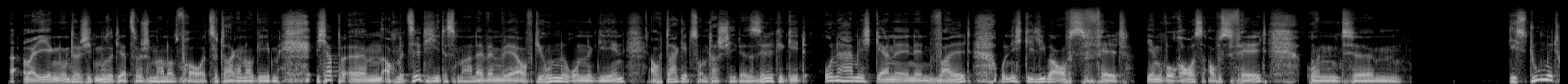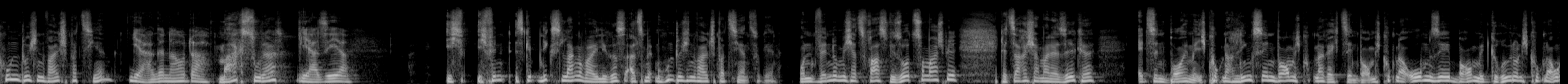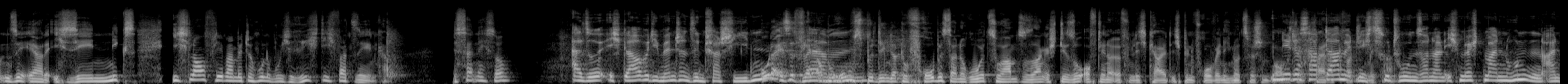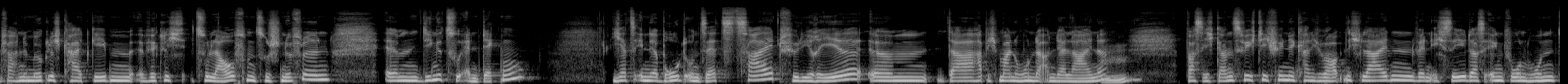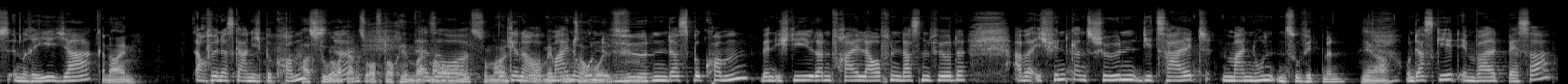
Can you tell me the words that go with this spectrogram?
Aber irgendeinen Unterschied muss es ja zwischen Mann und Frau heutzutage noch geben. Ich habe ähm, auch mit Silke jedes Mal, ne, wenn wir auf die Hunderunde gehen, auch da gibt's Unterschiede. Silke geht unheimlich gerne in den Wald und ich gehe lieber aufs Feld, irgendwo raus aufs Feld. Und ähm, gehst du mit Hunden durch den Wald spazieren? Ja, genau da. Magst du das? Ja, sehr. ich, ich finde, es gibt nichts Langweiligeres, als mit dem Hund durch den Wald spazieren zu gehen. Und wenn du mich jetzt fragst, wieso zum Beispiel, jetzt sage ich ja mal der Silke, es sind Bäume. Ich gucke nach links sehen Baum, ich gucke nach rechts sehen Baum. Ich gucke nach oben sehe Baum mit Grün und ich gucke nach unten sehe Erde. Ich sehe nix. Ich laufe lieber mit der Hunde, wo ich richtig was sehen kann. Ist das nicht so? Also ich glaube, die Menschen sind verschieden. Oder ist es vielleicht auch berufsbedingt, dass du froh bist, deine Ruhe zu haben, zu sagen, ich stehe so oft in der Öffentlichkeit, ich bin froh, wenn ich nur zwischen Baum Nee, das hat damit quatscht nichts zu an. tun, sondern ich möchte meinen Hunden einfach eine Möglichkeit geben, wirklich zu laufen, zu schnüffeln, ähm, Dinge zu entdecken. Jetzt in der Brut- und Setzzeit für die Rehe, ähm, da habe ich meine Hunde an der Leine. Mhm. Was ich ganz wichtig finde, kann ich überhaupt nicht leiden, wenn ich sehe, dass irgendwo ein Hund ein Reh jagt. Nein. Auch wenn es gar nicht bekommt. Hast du aber ganz oft auch hier im Weidmacher Holz zum Beispiel, Genau, meine Hunde Unterholz. würden das bekommen, wenn ich die dann frei laufen lassen würde. Aber ich finde ganz schön, die Zeit meinen Hunden zu widmen. Ja. Und das geht im Wald besser.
